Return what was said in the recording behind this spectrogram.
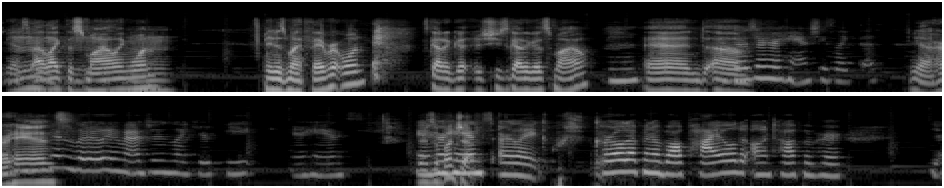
Yes, I like the smiling one. It is my favorite one. It's got a good. She's got a good smile, Mhm. and um, Those are her hands. She's like this. yeah, her Like, hands. You can literally imagine like your feet, your hands, There's and a her bunch of- hands are like curled up in a ball, piled on top of her. Yeah.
